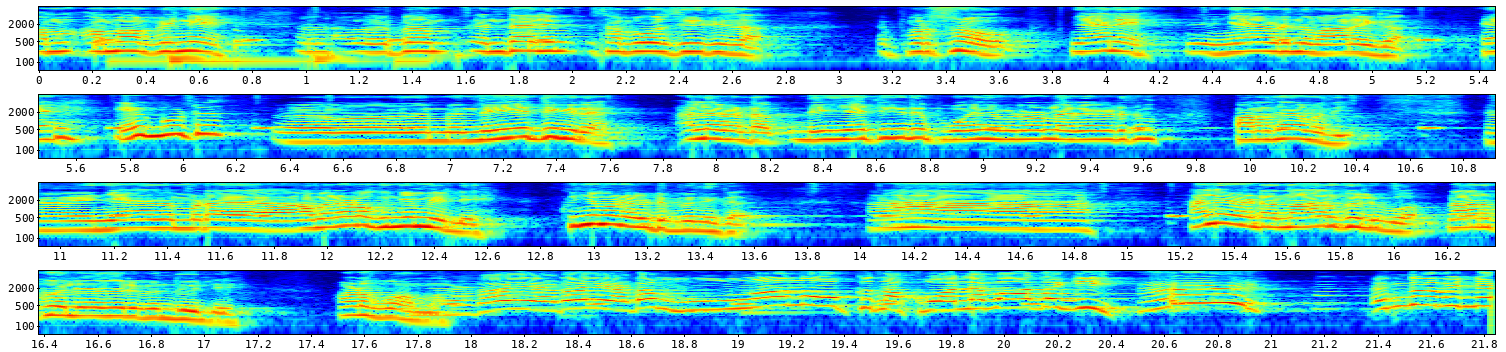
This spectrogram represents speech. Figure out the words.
അം- അമ്മ പിന്നെ ഇപ്പം എന്തായാലും സംഭവം സീരിയസാ. പ്രശ്നവും ഞാനേ ഞാൻ ഇവിടുന്ന് മാറിയിക്ക. ഏ എങ്ങോട്ട്? നെയ്യാറ്റിങ്കര. അല്ല വേണ്ട. നെയ്യാറ്റിങ്കര പോയി ഇവിടെയുള്ള എല്ലായിടത്തും പറഞ്ഞാൽ മതി. ഞാൻ നമ്മുടെ അമലോടെ കുഞ്ഞമ്മയില്ലേ? കുഞ്ഞമ്മയുടെ വീട്ടിൽ പോയി നിൽക്കാം. ആ അല്ല വേണ്ട നാർക്കോലി പോവാ. നാർക്കോലി ഏതൊരു ബന്ധുവില്ലേ? അവിടെ പോവാം എടാ എടാ എടാ മുങ്ങാൻ നോക്കുന്ന കൊലപാതകി. എന്തോ പിന്നെ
